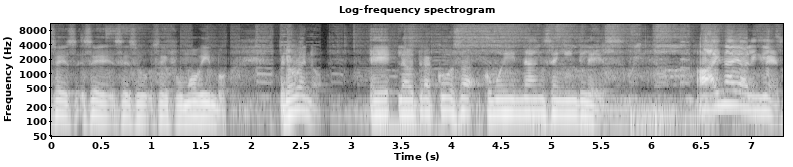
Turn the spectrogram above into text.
se, se- se- se fumó Bimbo. Pero bueno, eh, la otra cosa, ¿cómo es Nance en inglés? Ay, nadie habla inglés.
